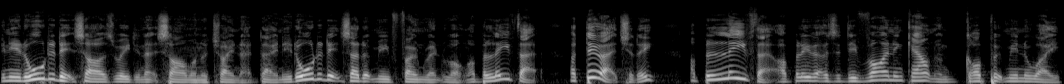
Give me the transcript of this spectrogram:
And he had ordered it so I was reading that psalm on the train that day. And he'd ordered it so that my phone went wrong. I believe that. I do actually. I believe that. I believe that was a divine encounter and God put me in the way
